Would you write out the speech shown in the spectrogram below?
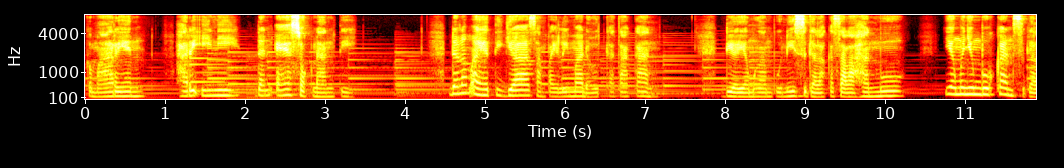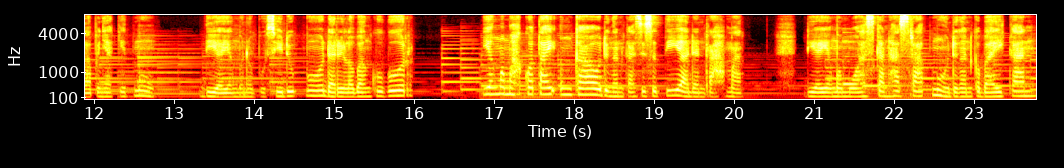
kemarin, hari ini, dan esok nanti. Dalam ayat 3 sampai 5 Daud katakan, Dia yang mengampuni segala kesalahanmu, yang menyembuhkan segala penyakitmu, Dia yang menebus hidupmu dari lubang kubur, yang memahkotai engkau dengan kasih setia dan rahmat. Dia yang memuaskan hasratmu dengan kebaikan,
